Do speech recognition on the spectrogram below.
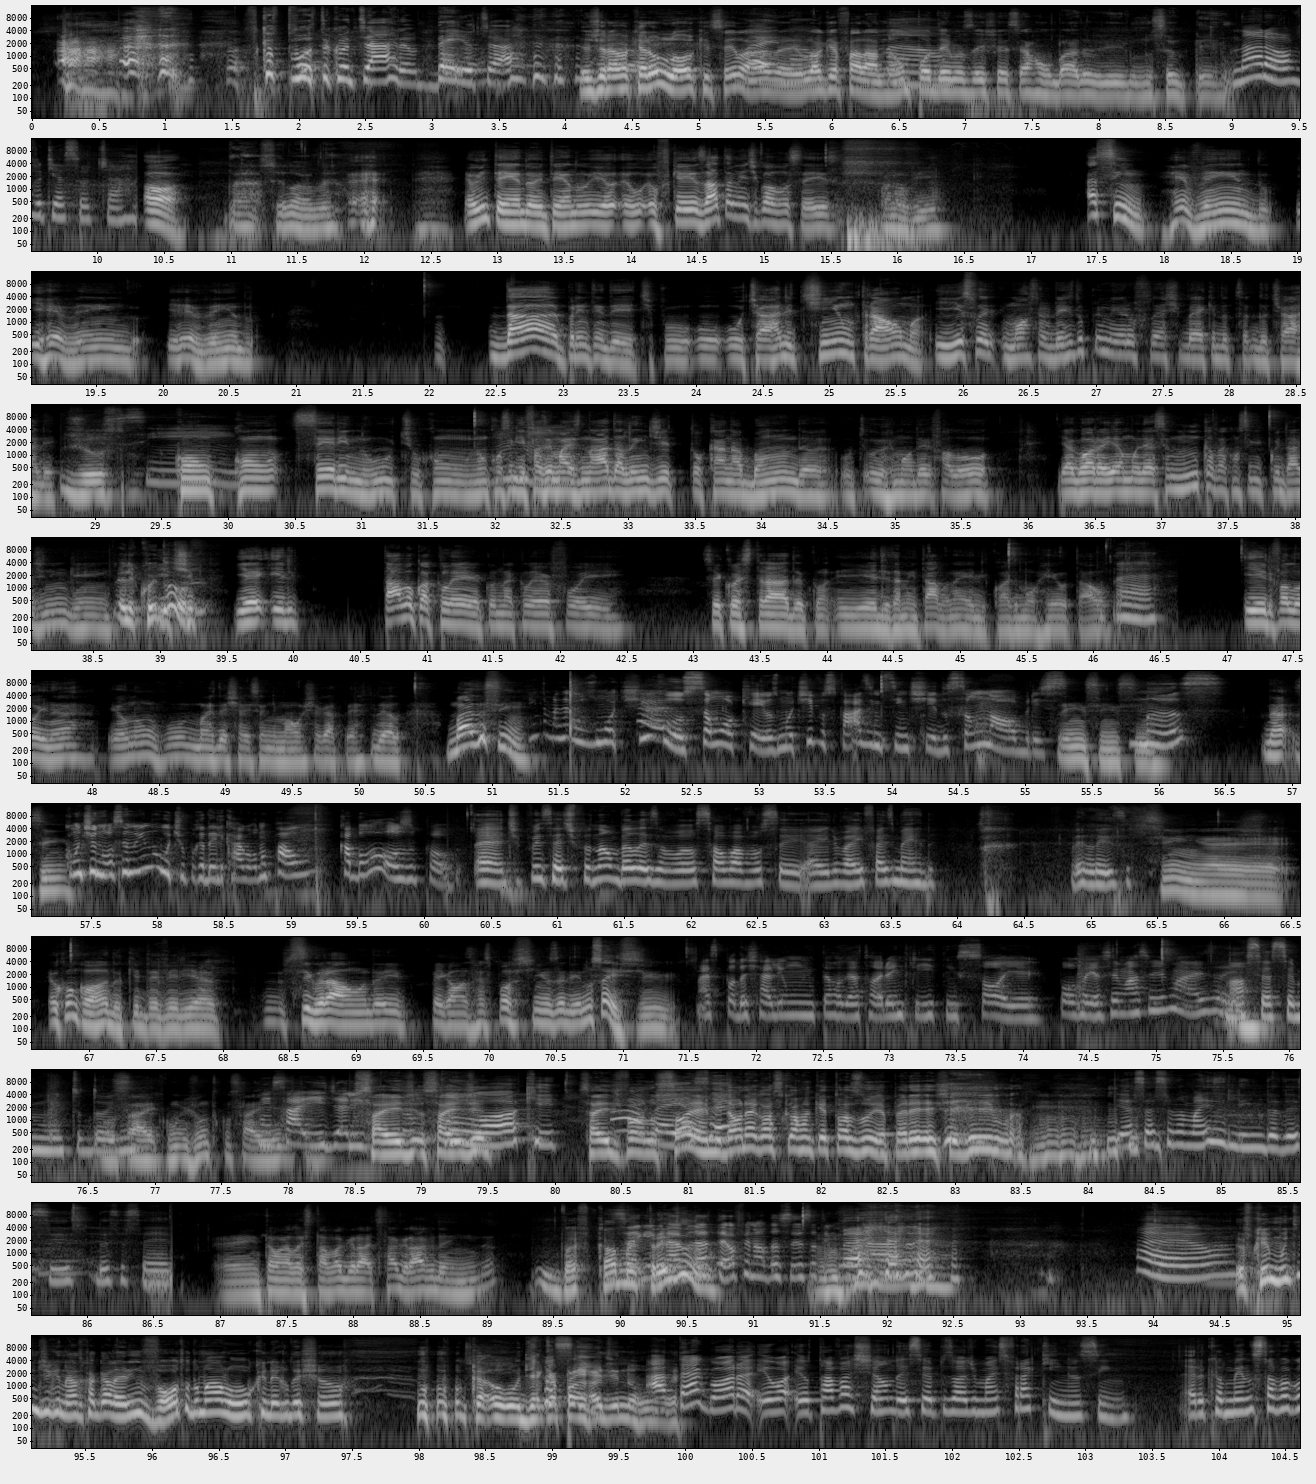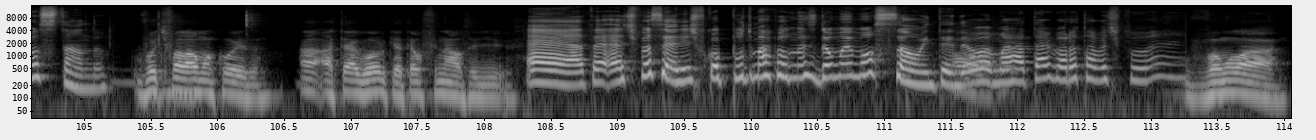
Fica puto com o Charlie, eu odeio o Charlie. Eu jurava que era o Loki, sei lá, velho. O. Loki ia falar, não. Não. podemos deixar esse arrombado vivo, não sei o quê. Não era óbvio que ia ser o Charlie. Ó, Ah, sei lá, velho. Eu entendo, eu entendo. Eu, eu, eu fiquei exatamente igual a vocês quando eu vi. Assim, revendo e revendo e revendo. Dá pra entender, tipo, o, o Charlie tinha um trauma, e isso mostra desde o primeiro flashback do, do Charlie. Justo. Sim. Com, com ser inútil, com não conseguir fazer mais nada além de tocar na banda, o, o irmão dele falou. E agora aí a mulher, você nunca vai conseguir cuidar de ninguém. Ele cuidou. E, tipo, e aí ele tava com a Claire quando a Claire foi sequestrada, e ele também tava, né? Ele quase morreu e tal. É. E ele falou aí, né? Eu não vou mais deixar esse animal chegar perto dela. Mas assim. Então, Mas os motivos são ok, os motivos fazem sentido, são nobres. Sim, sim, sim. Mas Não, sim. continua sendo inútil, porque daí ele cagou no pau cabuloso, pô. É, tipo, isso é tipo, não, beleza, eu vou salvar você. Aí ele vai e faz merda. beleza. Sim, é, eu concordo que deveria segurar a onda e pegar umas respostinhas ali. Não sei se. Mas, pô, deixar ali um interrogatório entre Ethan e Sawyer, porra, ia ser massa demais, velho. Nossa, ia ser muito Vou doido. sair com- junto com o Said. Com Said ali. Saí de. Saí de. O Loki. Saí de falando, véi, Sawyer, ia me ser- dá um negócio que eu arranquei tuas unhas. Pera aí, cheguei, mano. Ia ser a cena mais linda desse, dessa série. É, então ela estava grá está grávida ainda. Vai ficar mais três grávida anos. até o final da sexta temporada. É, eu... Eu fiquei muito indignado com a galera em volta do maluco e nego deixando o Jack apanhar de novo. Até velho. agora, eu, eu tava achando esse episódio mais fraquinho, assim. Era o que eu menos tava gostando. Vou te falar uma coisa. Ah, até agora, o que até o final, você diz. É, até, é tipo assim, a gente ficou puto, mas pelo menos deu uma emoção, entendeu? Ó. Mas até agora eu tava tipo, é. Vamos lá.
